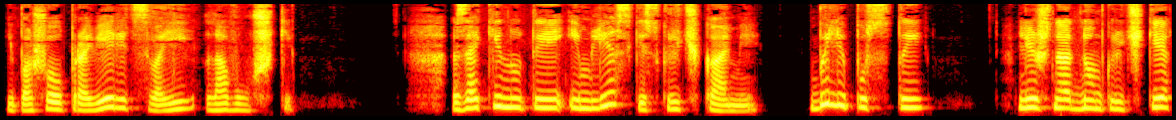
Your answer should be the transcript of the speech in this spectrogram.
и пошел проверить свои ловушки. Закинутые им лески с крючками были пусты. Лишь на одном крючке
